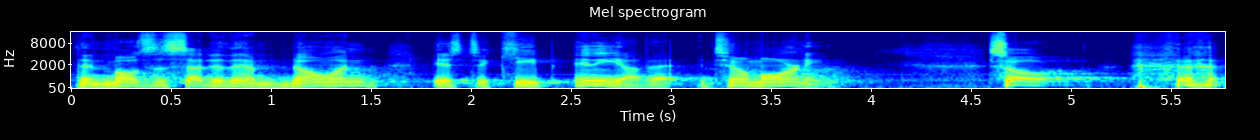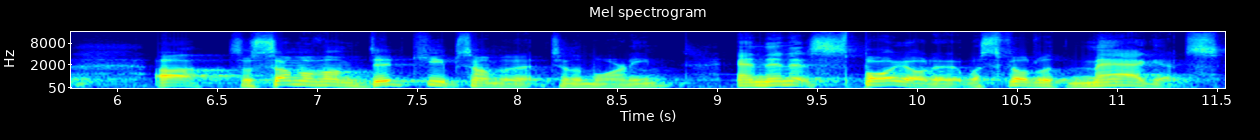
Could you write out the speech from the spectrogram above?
Then Moses said to them, No one is to keep any of it until morning. So, uh, so some of them did keep some of it till the morning, and then it spoiled and it was filled with maggots.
